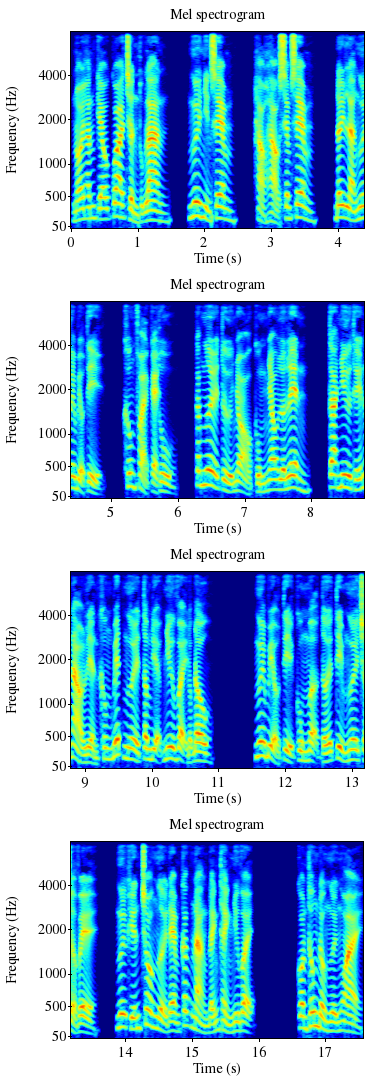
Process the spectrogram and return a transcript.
Nói hắn kéo qua Trần Thục Lan, ngươi nhìn xem, hảo hảo xem xem, đây là ngươi biểu tỷ, không phải kẻ thù, các ngươi từ nhỏ cùng nhau lớn lên, ta như thế nào liền không biết ngươi tâm địa như vậy được đâu. Ngươi biểu tỷ cùng mợ tới tìm ngươi trở về, ngươi khiến cho người đem các nàng đánh thành như vậy. Còn thông đồng người ngoài,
